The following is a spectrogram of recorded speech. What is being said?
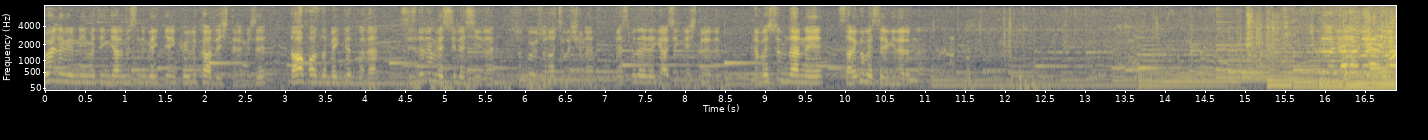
Böyle bir nimetin gelmesini bekleyen köylü kardeşlerimizi daha fazla bekletmeden sizlerin vesilesiyle su kuyusunun açılışını besmele ile gerçekleştirelim. Tebessüm Derneği saygı ve sevgilerimle. Bismillahirrahmanirrahim.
